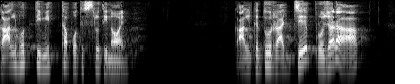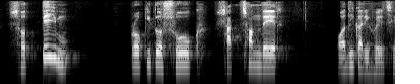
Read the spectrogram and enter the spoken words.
গাল ভর্তি মিথ্যা প্রতিশ্রুতি নয়। কালকেতুর রাজ্যে প্রজারা সত্যিই প্রকৃত সুখ, স্বাচ্ছন্দ্যের অধিকারী হয়েছে।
